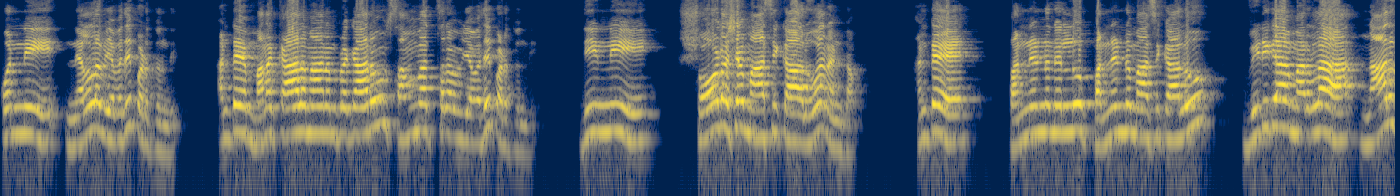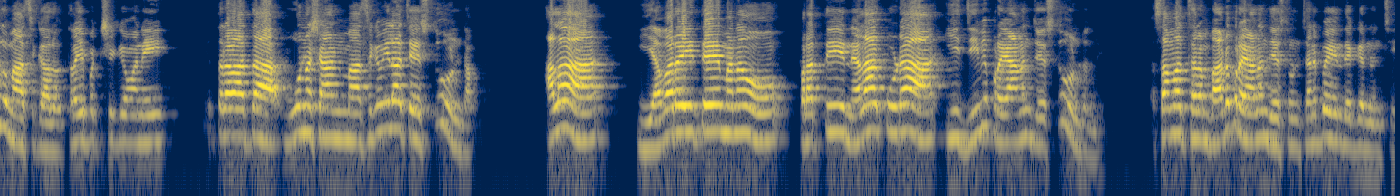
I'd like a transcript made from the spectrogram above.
కొన్ని నెలల వ్యవధి పడుతుంది. అంటే మన కాలమానం ప్రకారం సంవత్సర వ్యవధి పడుతుంది. దీన్ని షోడశ మాసికాలు అని అంటాం. అంటే పన్నెండు నెలలు పన్నెండు మాసికాలు విడిగా మరలా నాలుగు మాసికాలు త్రైపక్షికం అని తర్వాత ఊనషాణ్మాసికం ఇలా చేస్తూ ఉంటాం. అలా ఎవరైతే మనం ప్రతి నెల కూడా ఈ జీవి ప్రయాణం చేస్తూ ఉంటుంది. సంవత్సరం పాటు ప్రయాణం చేస్తుంది చనిపోయిన దగ్గర నుంచి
